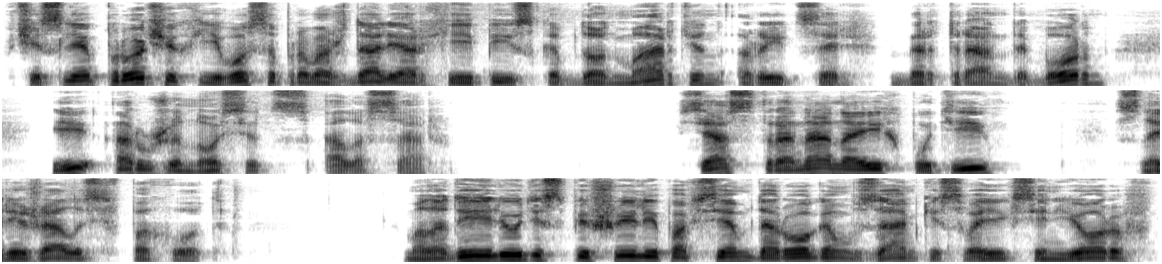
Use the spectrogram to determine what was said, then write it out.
В числе прочих его сопровождали архиепископ Дон Мартин, рыцарь Бертран де Борн и оруженосец Аласар. Вся страна на их пути снаряжалась в поход. Молодые люди спешили по всем дорогам в замки своих сеньоров,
